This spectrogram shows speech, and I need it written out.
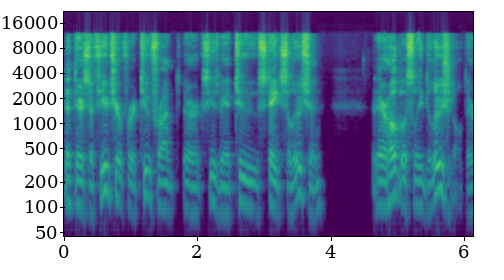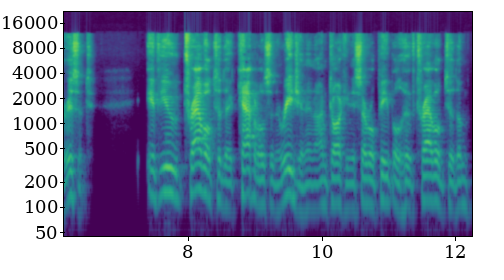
that there's a future for a two front, or excuse me, a two state solution, they're hopelessly delusional. There isn't. If you travel to the capitals in the region, and I'm talking to several people who've traveled to them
